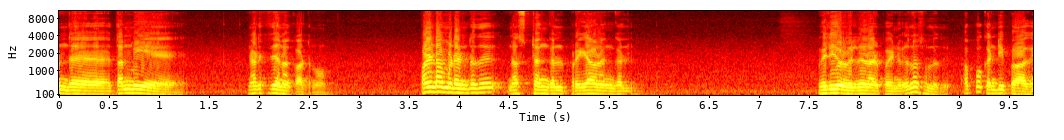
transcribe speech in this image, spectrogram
அந்த தன்மையை நடத்தி தானே காட்டணும். பன்னெண்டாம் இடம்ன்றது நஷ்டங்கள் பிரயாணங்கள் வெளியூர் வெளிநாட்டு பயணம் இதெல்லாம் சொல்லுது. அப்போது கண்டிப்பாக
